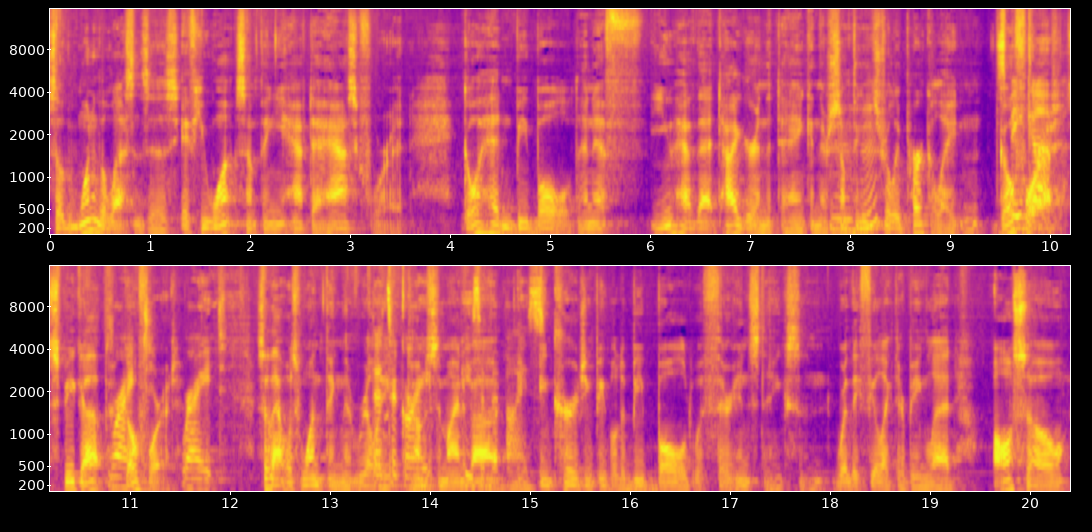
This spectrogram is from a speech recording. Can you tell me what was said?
So, one of the lessons is if you want something, you have to ask for it. Go ahead and be bold. And if you have that tiger in the tank and there's something that's mm-hmm. really percolating, go Speak for up. it. Speak up. Right. Go for it. Right. So that was one thing that really That's a great comes to mind about encouraging people to be bold with their instincts and where they feel like they're being led. Also,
